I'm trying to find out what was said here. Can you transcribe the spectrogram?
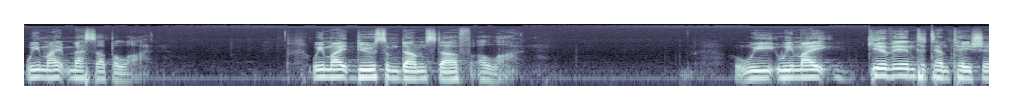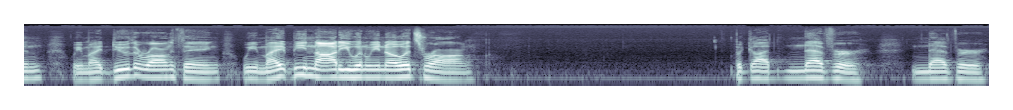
We might mess up a lot, we might do some dumb stuff a lot. We, we might give in to temptation. We might do the wrong thing. We might be naughty when we know it's wrong. But God never, never,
